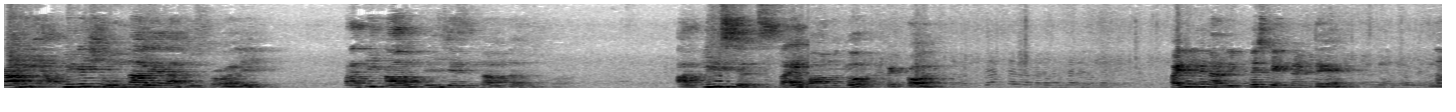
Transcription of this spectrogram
కానీ అప్లికేషన్ ఉందా లేదా చూసుకోవాలి. ప్రతి కాలం ఫిల్ చేసిందా ఉందా చూసుకోవాలి. అట్లీస్ట్ స్ట్రైక్ బాంబుతో పెట్టుకోవాలి. ఫైనల్గా నా రిక్వెస్ట్ ఏంటంటే నా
